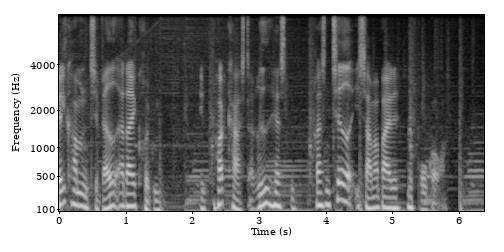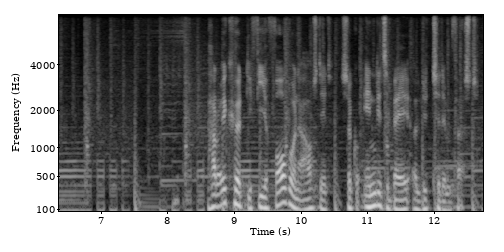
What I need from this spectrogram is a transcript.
Velkommen til Hvad er der i krybben? En podcast af Ridehesten, præsenteret i samarbejde med Brogård. Har du ikke hørt de fire foregående afsnit, så gå endelig tilbage og lyt til dem først.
